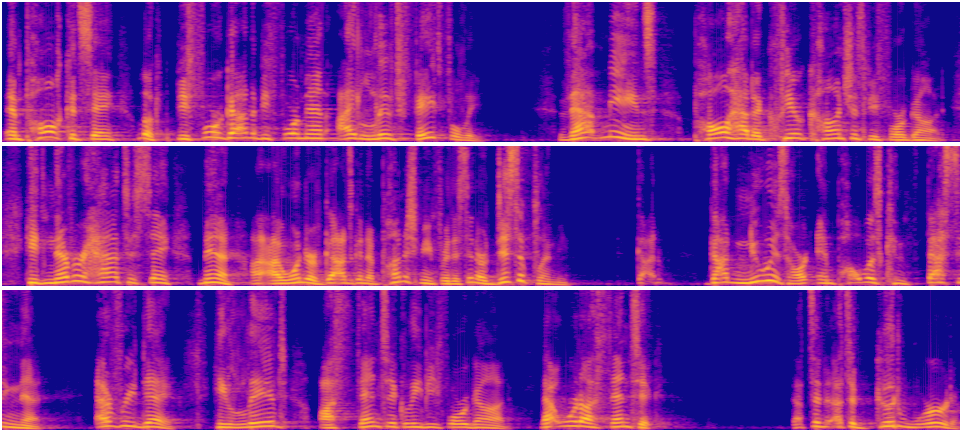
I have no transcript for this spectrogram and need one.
And Paul could say, Look, before God and before man, I lived faithfully. That means Paul had a clear conscience before God. He'd never had to say, Man, I wonder if God's going to punish me for this sin or discipline me. God, God knew his heart, and Paul was confessing that every day. He lived authentically before God. That word authentic, that's a, that's a good word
